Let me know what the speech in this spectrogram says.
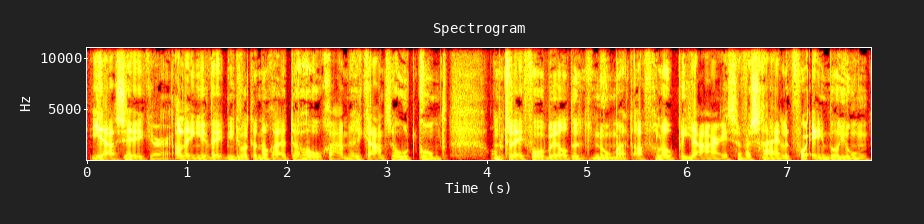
Ja, zeker. Alleen je weet niet wat er nog uit de hoge Amerikaanse hoed komt. Om twee voorbeelden te noemen. Het afgelopen jaar is er waarschijnlijk voor 1 biljoen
